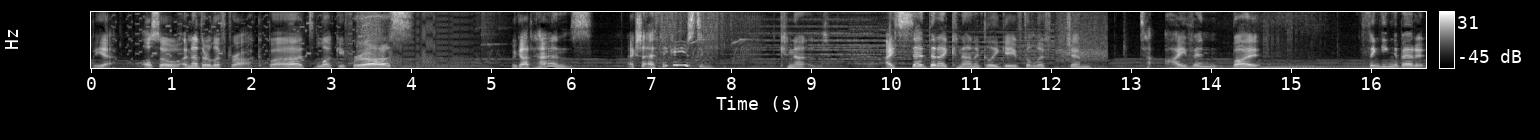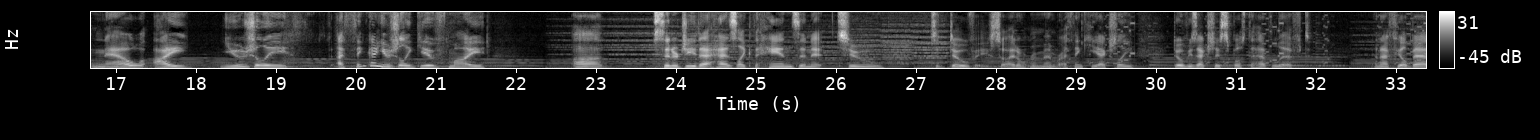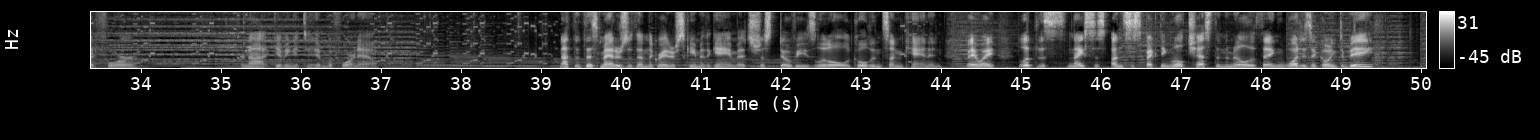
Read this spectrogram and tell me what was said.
but yeah, also another lift rock, but lucky for us, we got hands. Actually, I think I used to cannot. I said that I canonically gave the lift gem to Ivan, but thinking about it now, I usually, I think I usually give my uh, Psynergy that has like the hands in it to to Dovey. So I don't remember. I think he actually, Dovey's actually supposed to have lift, and I feel bad for for not giving it to him before now. Not that this matters within the greater scheme of the game, it's just Dovey's little Golden Sun canon. But anyway, look at this nice, unsuspecting little chest in the middle of the thing. What is it going to be?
